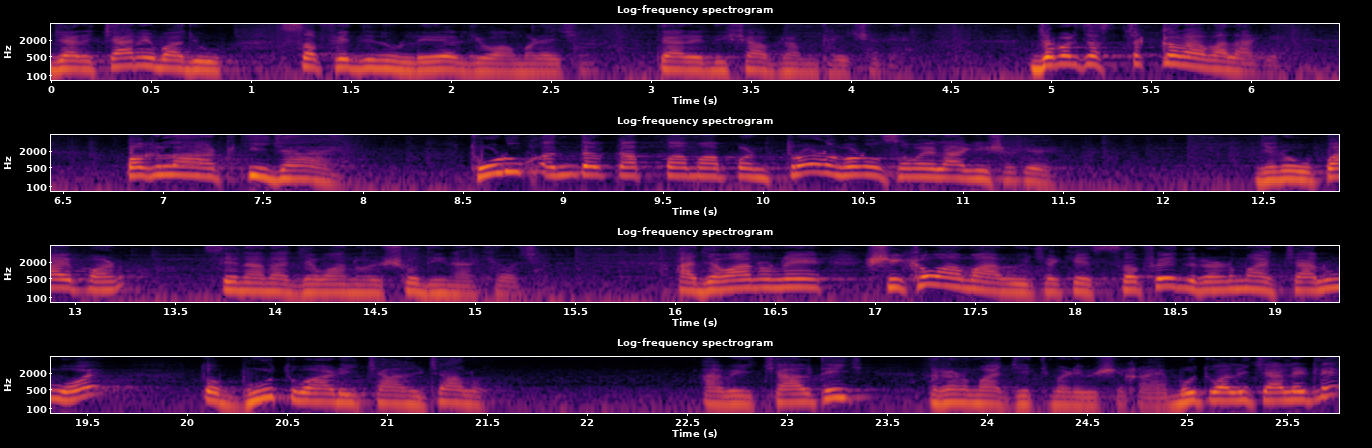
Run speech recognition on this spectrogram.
જ્યારે ચારે બાજુ સફેદીનું લેયર જોવા મળે છે, ત્યારે દિશાભ્રમ થઈ શકે. જબરજસ્ત ચક્કર આવવા લાગે. પગલાં અટકી જાય. થોડુંક અંતર કાપવામાં પણ ત્રણ ગણો સમય લાગી શકે. જેનો ઉપાય પણ સેનાના જવાનોએ શોધી નાખ્યો છે. આ જવાનોને શીખવવામાં આવ્યું છે કે સફેદ રણમાં ચાલવું હોય તો ભૂતવાળી ચાલ ચાલો. આવી ચાલથી જ રણમાં જીત મેળવી શકાય. ભૂતવાળી ચાલ એટલે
